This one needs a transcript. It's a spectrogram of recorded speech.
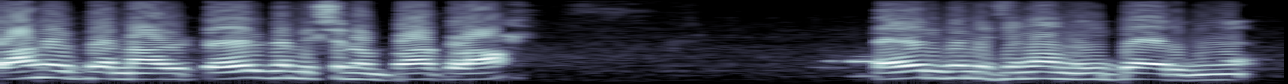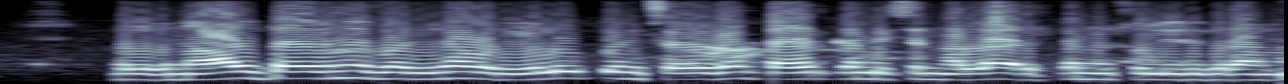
வாங்க இப்போ நாலு டயர் கண்டிஷனை பார்க்கலாம். டயர் கண்டிஷனாக நீட்டாக இருக்குங்க. உங்களுக்கு நாலு டயருமே பார்த்தீங்கன்னா ஒரு எழுபத்தஞ்சு சதவீதம் டயர் கண்டிஷன் நல்லா இருக்குன்னு சொல்லியிருக்கிறாங்க.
